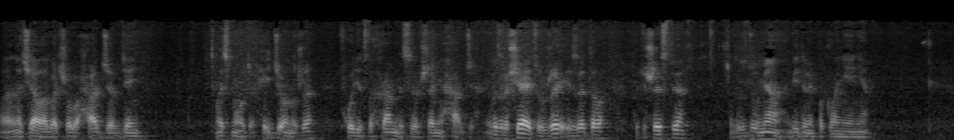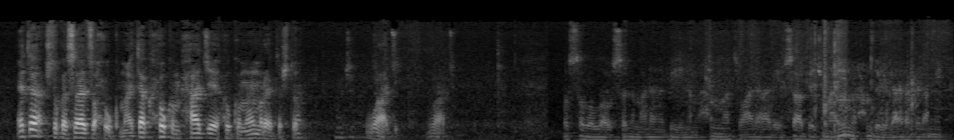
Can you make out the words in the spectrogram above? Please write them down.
э, начала Большого хаджа, в день 8 Джахиджа, он уже входит в храм для совершения хаджа. И возвращается уже из этого путешествия с двумя видами поклонения. Это что касается хукма. Итак, хукм хаджа, хукм умра это что? واجب. واجب وصلى الله وسلم على نبينا محمد وعلى آله وصحبه أجمعين والحمد لله رب العالمين.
